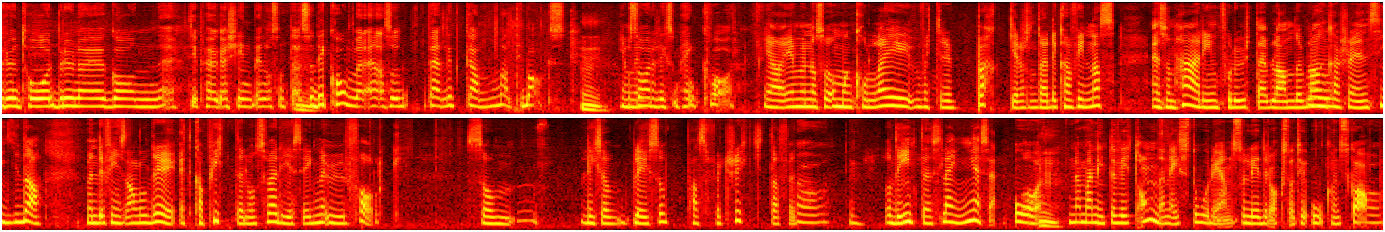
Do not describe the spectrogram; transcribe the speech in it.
brunt hår, bruna ögon, eh, typ höga kindben och sånt där. Så det kommer alltså väldigt gammalt tillbaks. Ja, Och så har det liksom hängt kvar. ja, jag menar så, om man kollar i vet du, böcker och sånt där, det kan finnas en sån här inforuta ibland och ibland kanske en sida. Men det finns aldrig ett kapitel om Sveriges egna urfolk som liksom blev så pass förtryckta. För, Ja. Och det är inte ens länge sedan. Och när man inte vet om den här historien så leder det också till okunskap.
